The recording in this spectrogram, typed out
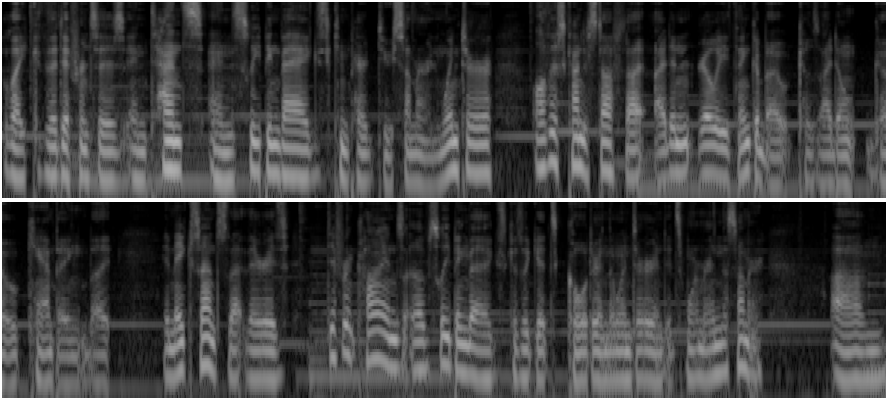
like the differences in tents and sleeping bags compared to summer and winter all this kind of stuff that I didn't really think about cuz I don't go camping but it makes sense that there is different kinds of sleeping bags because it gets colder in the winter and it's warmer in the summer. Um,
